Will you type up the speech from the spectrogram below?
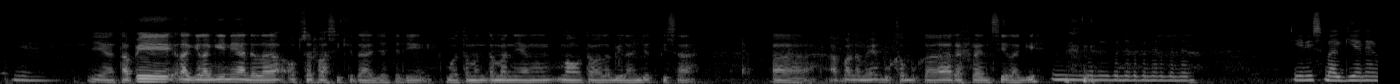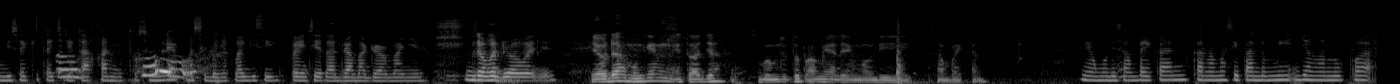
Iya. Iya, tapi lagi-lagi ini adalah observasi kita aja. Jadi buat teman-teman yang mau tahu lebih lanjut bisa eh, apa namanya buka-buka referensi lagi. Hmm, bener bener bener bener ini sebagian yang bisa kita ceritakan gitu sebenarnya masih banyak lagi sih pengen cerita drama dramanya drama dramanya Ya udah mungkin itu aja. Sebelum tutup Ami ada yang mau disampaikan. yang mau disampaikan karena masih pandemi jangan lupa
